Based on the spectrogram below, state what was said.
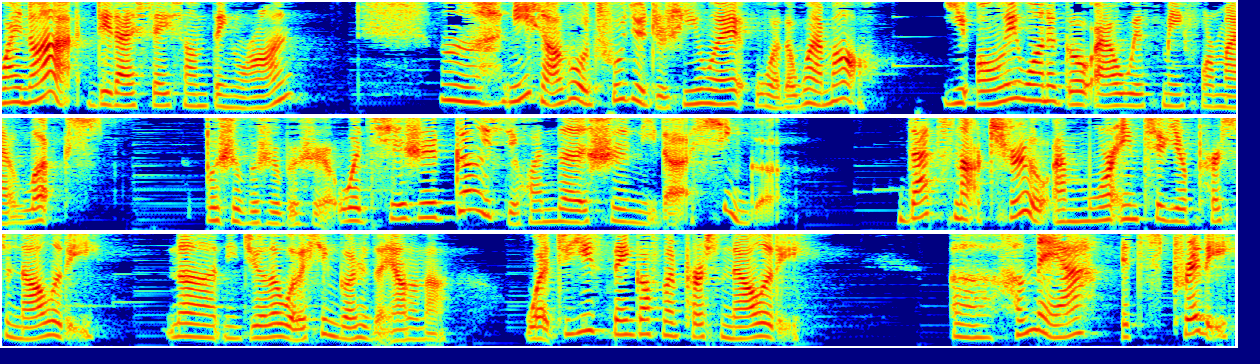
？Why not? Did I say something wrong? 嗯，你想要跟我出去，只是因为我的外貌。You only want to go out with me for my looks. 不是，不是，不是，我其实更喜欢的是你的性格。That's not true. I'm more into your personality. 那你觉得我的性格是怎样的呢？What do you think of my personality？呃，很美啊，It's pretty。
